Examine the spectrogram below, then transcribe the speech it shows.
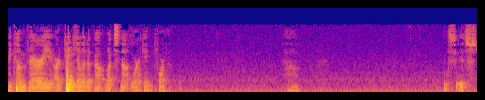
become very articulate about what's not working for them. Um, it's it's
